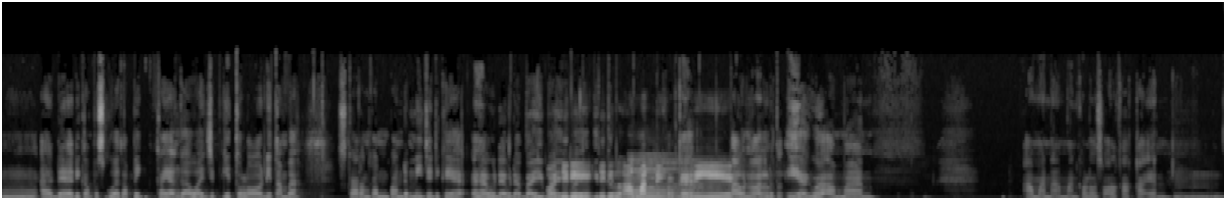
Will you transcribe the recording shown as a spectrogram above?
Hmm, ada di kampus gua tapi kayak nggak wajib gitu loh. Ditambah sekarang kan pandemi jadi kayak eh udah udah bye Oh, bye. jadi bye jadi gitu. lu aman nih Oh, kayak dari tahun lalu tuh iya gua aman. Aman-aman kalau soal KKN. Hmm,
